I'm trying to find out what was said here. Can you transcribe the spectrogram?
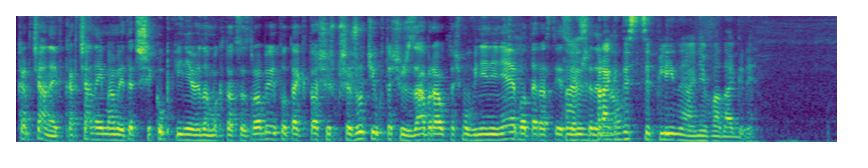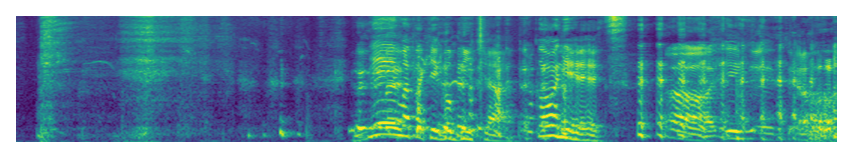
karcianej. W karcianej mamy te trzy kubki, nie wiadomo kto co zrobił, tutaj ktoś już przerzucił, ktoś już zabrał, ktoś mówi nie, nie, nie, bo teraz ty To jest brak dyscypliny, a nie wada gry. Nie ma takiego bicia. Koniec. O, i, o.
